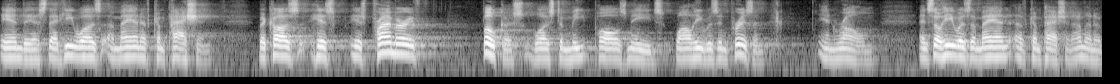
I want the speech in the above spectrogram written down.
in this that he was a man of compassion because his, his primary focus was to meet Paul's needs while he was in prison in Rome. And so he was a man of compassion. I'm going to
